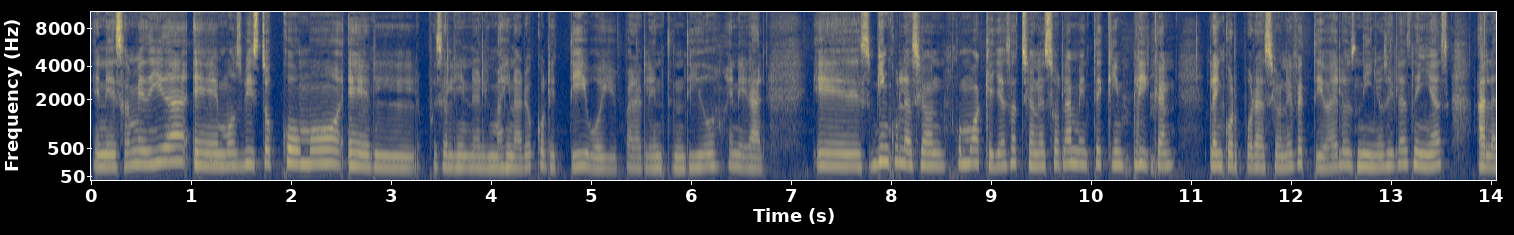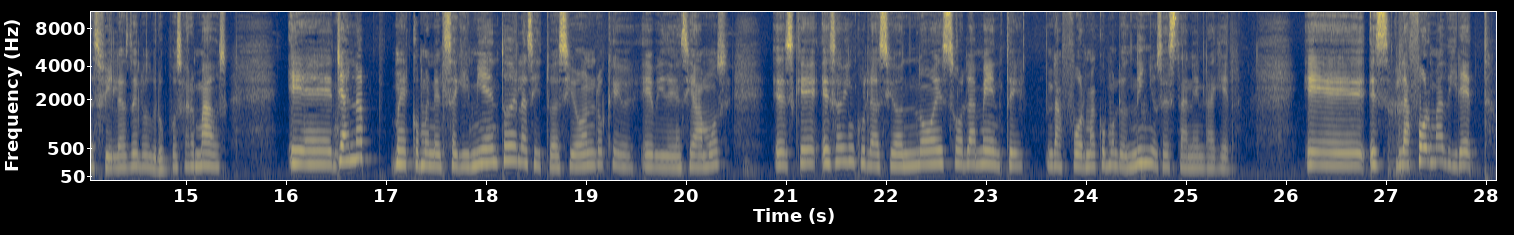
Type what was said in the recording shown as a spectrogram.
En esa medida eh, hemos visto cómo el, pues el, el, imaginario colectivo y para el entendido general es vinculación como aquellas acciones solamente que implican la incorporación efectiva de los niños y las niñas a las filas de los grupos armados. Eh, ya en la, eh, como en el seguimiento de la situación, lo que evidenciamos es que esa vinculación no es solamente la forma como los niños están en la guerra, eh, es la forma directa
